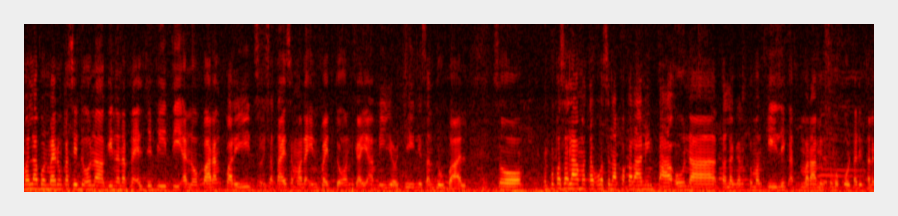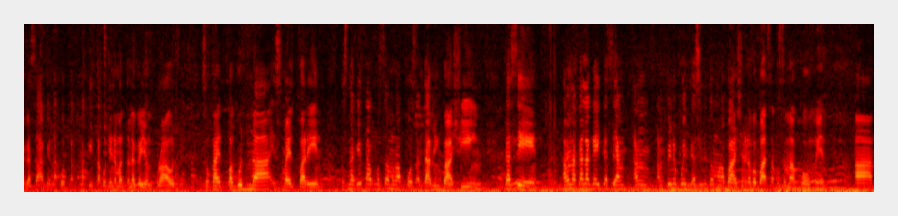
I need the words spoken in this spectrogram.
Malabon, mayroon kasi doon na ginanap na LGBT, ano, parang parade. So isa tayo sa mga na-invite doon kay ah, Mayor Jeannie Sandoval. So, nagpapasalamat ako kasi napakaraming tao na talagang tumangkilik at maraming sumuporta din talaga sa akin. Ako, nakita ko din naman talaga yung proud. So kahit pagod na, smile pa rin. Tapos nakita po sa mga post, ang daming bashing. Kasi, ang nakalagay kasi, ang, ang, ang pinupoint kasi nitong mga basher na babasa ko sa mga comment, um,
